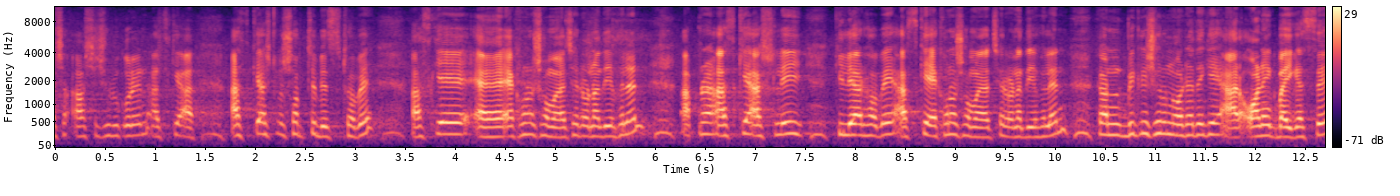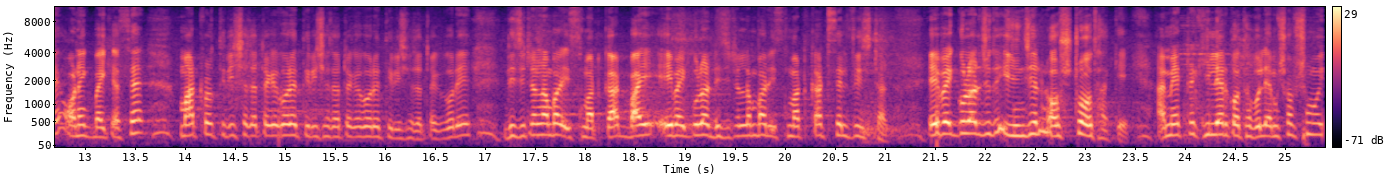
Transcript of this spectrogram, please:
আসা আসা শুরু করেন। আজকে আজকে আসলে সবচেয়ে বেস্ট হবে। আজকে এখনও সময় আছে, রওনা দিয়ে ফেলেন। আপনার আজকে আসলেই ক্লিয়ার হবে। আজকে এখনও সময় আছে, রওনা দিয়ে ফেলেন। কারণ বিক্রি শুরু নটা থেকে আর অনেক বাইক আছে, অনেক বাইক আছে। মাত্র তিরিশ হাজার টাকা করে, তিরিশ হাজার টাকা করে, তিরিশ হাজার টাকা করে। Digital number smart card by এই বাইকগুলোর digital number smart card selfie start এই বাইকগুলোর যদি ইঞ্জিন নষ্টও থাকে, আমি একটা ক্লিয়ার কথা বলি, আমি সবসময়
